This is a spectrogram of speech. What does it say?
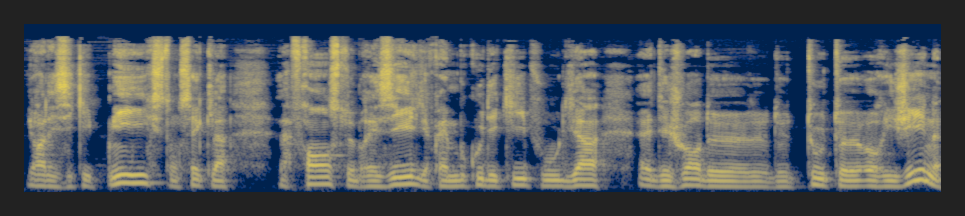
il y aura des équipes mixtes. On sait que la, la France, le Brésil, il y a quand même beaucoup d'équipes où il y a euh, des joueurs de, de toute euh, origine.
